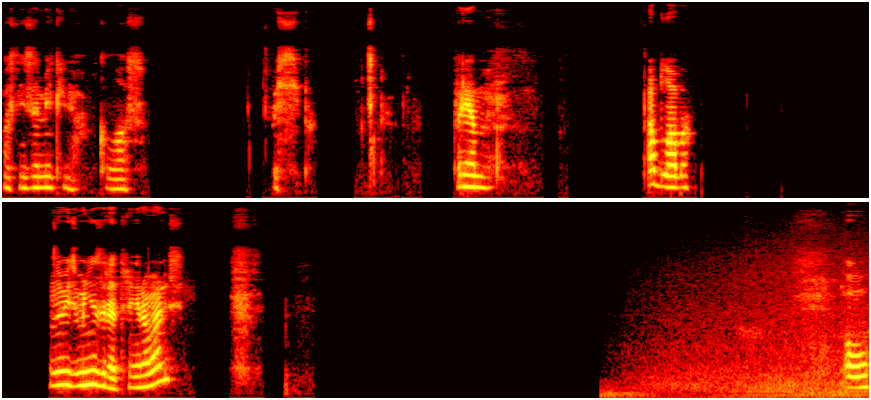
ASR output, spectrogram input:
вас не заметили? Класс. Спасибо. Прям облава. Ну, видимо, не зря тренировались. О.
